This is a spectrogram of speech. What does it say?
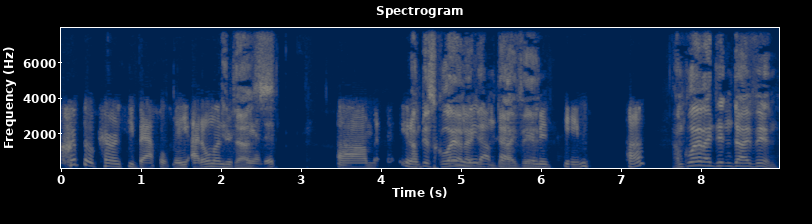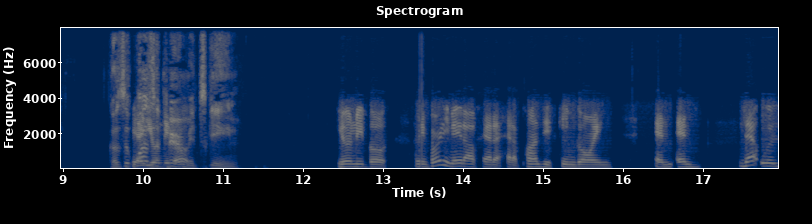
cryptocurrency baffles me. I don't understand does. it. Um, you know, I'm just glad I didn't dive in. pyramid Scheme. Huh? I'm glad I didn't dive in because it Yeah, was a and me both. pyramid scheme. You and me both. I mean, Bernie Madoff had a had a Ponzi scheme going, and and that was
